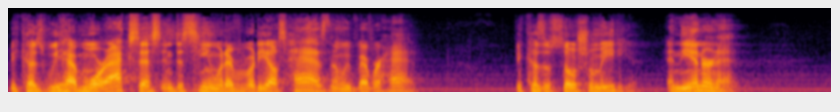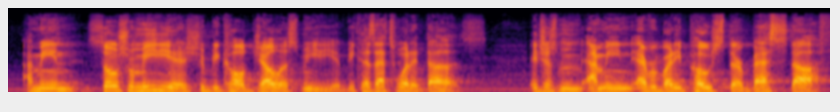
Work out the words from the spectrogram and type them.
because we have more access into seeing what everybody else has than we've ever had because of social media and the internet. I mean, social media should be called jealous media because that's what it does. It just, I mean, everybody posts their best stuff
